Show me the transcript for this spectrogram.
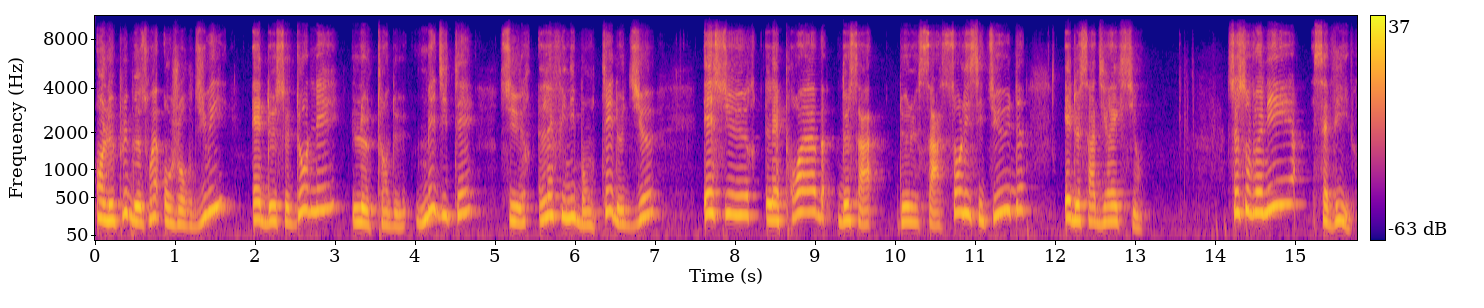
ont le plus besoin aujourd'hui est de se donner le temps de méditer sur l'infinie bonté de Dieu et sur les preuves de sa, de sa sollicitude et de sa direction. Se souvenir, c'est vivre.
